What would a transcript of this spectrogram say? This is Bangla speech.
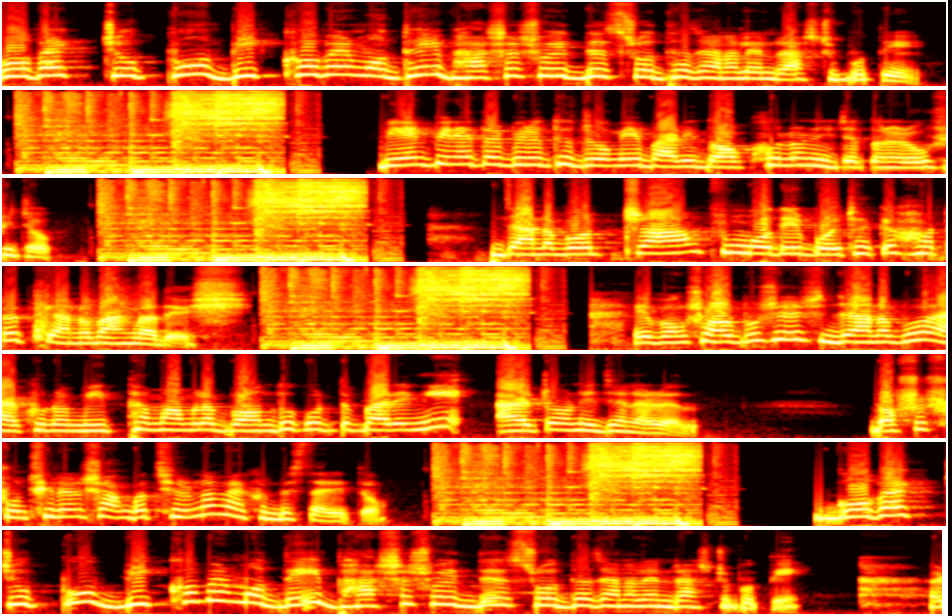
গো ব্যাক চুপ্পু বিক্ষোভের মধ্যেই ভাষা শহীদদের শ্রদ্ধা জানালেন রাষ্ট্রপতি। বিএনপি নেতার বিরুদ্ধে জমি, বাড়ি দখল ও নির্যাতনের অভিযোগ। জানাব, ট্রাম্প মোদির বৈঠকে হঠাৎ কেন বাংলাদেশ? এবং সর্বশেষ জানাব, এখনও মিথ্যা মামলা বন্ধ করতে পারেনি অ্যাটর্নি জেনারেল। দর্শক, শুনছিলেন সংবাদ শিরোনাম, এখন বিস্তারিত। গো ব্যাক চুপ্পু বিক্ষোভের মধ্যেই ভাষা শহীদদের শ্রদ্ধা জানালেন রাষ্ট্রপতি।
